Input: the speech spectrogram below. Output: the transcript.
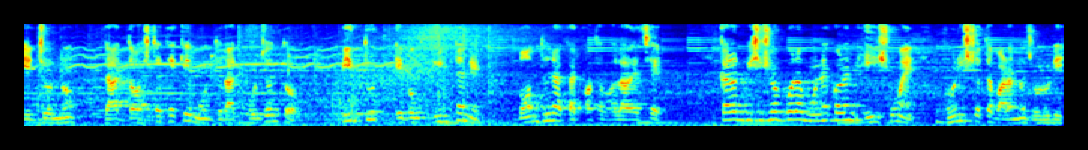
এর জন্য রাত দশটা থেকে মধ্যরাত পর্যন্ত বিদ্যুৎ এবং ইন্টারনেট বন্ধ রাখার কথা বলা হয়েছে। কারণ বিশেষজ্ঞরা মনে করেন এই সময় ঘনিষ্ঠতা বাড়ানো জরুরি।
